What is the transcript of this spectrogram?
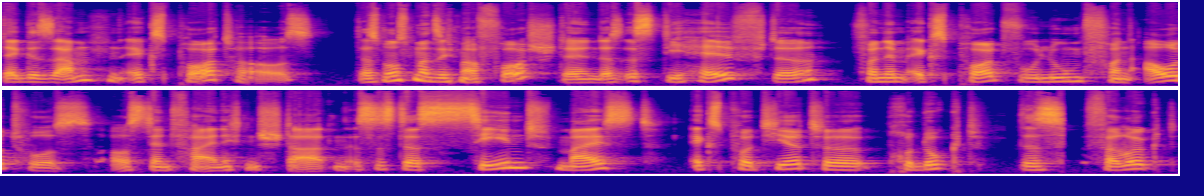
der gesamten Exporte aus. Das muss man sich mal vorstellen. Das ist die Hälfte von dem Exportvolumen von Autos aus den Vereinigten Staaten. Es ist das zehntmeist exportierte Produkt. Das ist verrückt.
